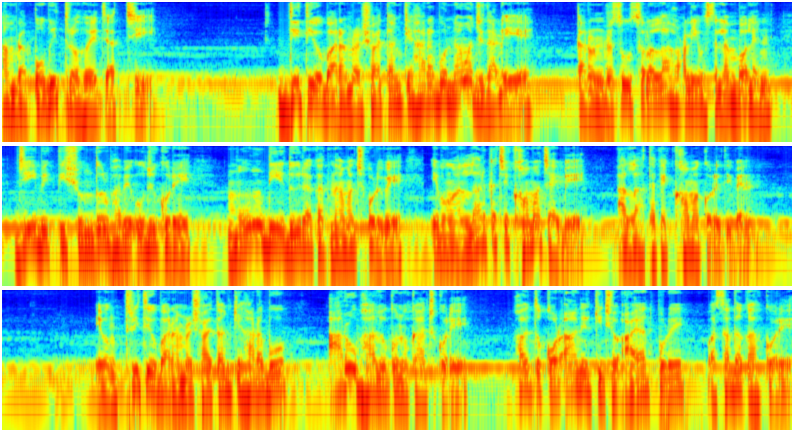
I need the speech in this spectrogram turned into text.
আমরা পবিত্র হয়ে যাচ্ছি। দ্বিতীয়বার আমরা শয়তানকে হারাবো নামাজে দাঁড়িয়ে। কারণ রসুল সাল্লাহ আলী ওসাল্লাম বলেন, যেই ব্যক্তি সুন্দরভাবে উজু করে, মন দিয়ে দুই রাকাত নামাজ পড়বে এবং আল্লাহর কাছে ক্ষমা চাইবে, আল্লাহ তাকে ক্ষমা করে দিবেন। এবং তৃতীয়বার আমরা শয়তানকে হারাবো আরও ভালো কোনো কাজ করে। হয়তো কোরআনের কিছু আয়াত পড়ে বা সাদাকাহ করে,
